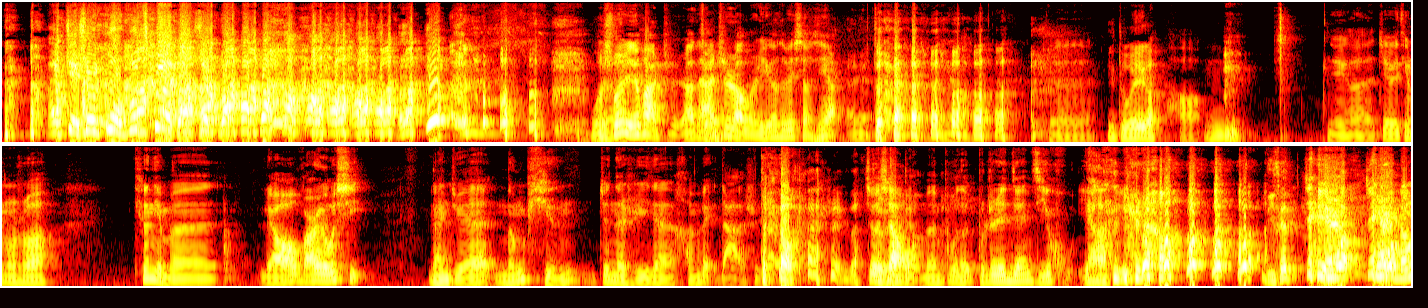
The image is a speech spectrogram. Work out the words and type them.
哎，这事儿过不去了，是吧？我说这句话只让大家知道我是一个特别小心眼儿的人。对，对对对，你读一个，好，嗯，那个这位听众说，听你们聊玩游戏，感觉能贫真的是一件很伟大的事情，我看这个，就像我们不能不知人间疾苦一样，你知道吗？你先这也是这也是能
